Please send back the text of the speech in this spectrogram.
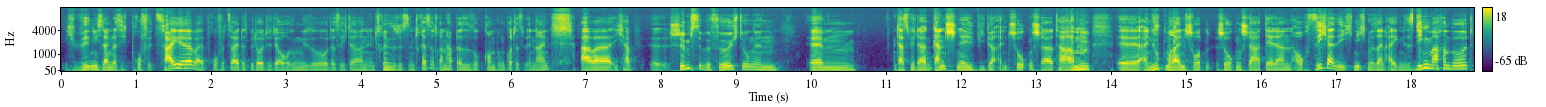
ich will nicht sagen, dass ich prophezeie, weil Prophezei, das bedeutet ja auch irgendwie so, dass ich da ein intrinsisches Interesse dran habe, dass es so kommt, um Gottes Willen, nein. Aber ich habe äh, schlimmste Befürchtungen, ähm, dass wir da ganz schnell wieder einen Schurkenstaat haben, äh, einen lupenreinen Schurkenstaat, der dann auch sicherlich nicht nur sein eigenes Ding machen wird,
